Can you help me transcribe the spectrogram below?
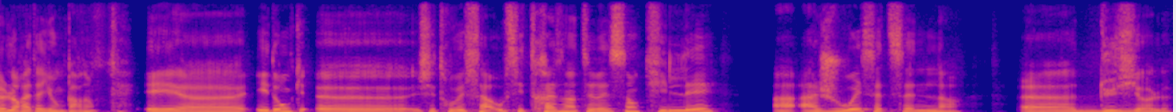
Euh, Loretta Young, pardon. Et, et donc, j'ai trouvé ça aussi très intéressant qu'il ait à jouer cette scène-là. Euh, du viol.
